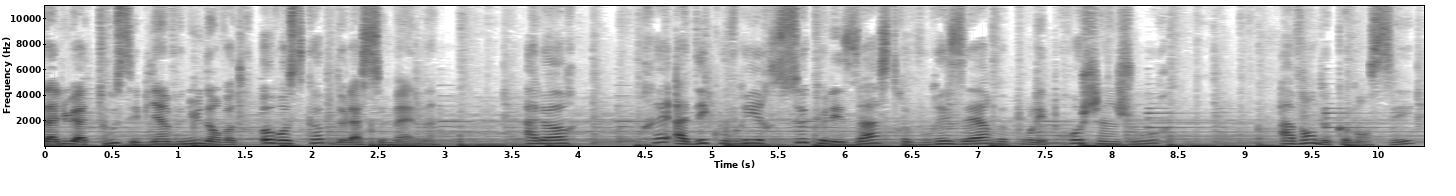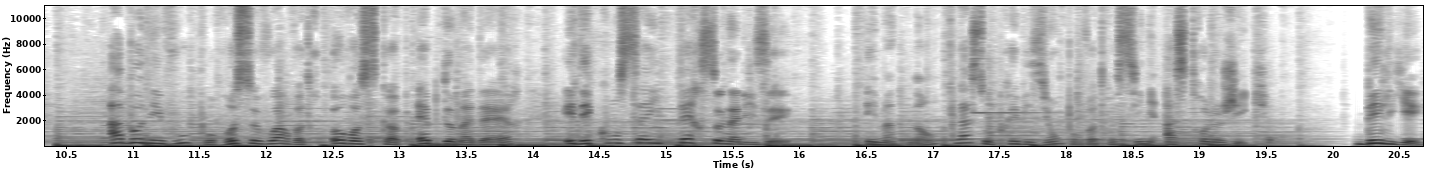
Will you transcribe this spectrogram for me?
Salut à tous et bienvenue dans votre horoscope de la semaine. Alors, prêt à découvrir ce que les astres vous réservent pour les prochains jours? Avant de commencer, abonnez-vous pour recevoir votre horoscope hebdomadaire et des conseils personnalisés. Et maintenant, place aux prévisions pour votre signe astrologique. Bélier.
